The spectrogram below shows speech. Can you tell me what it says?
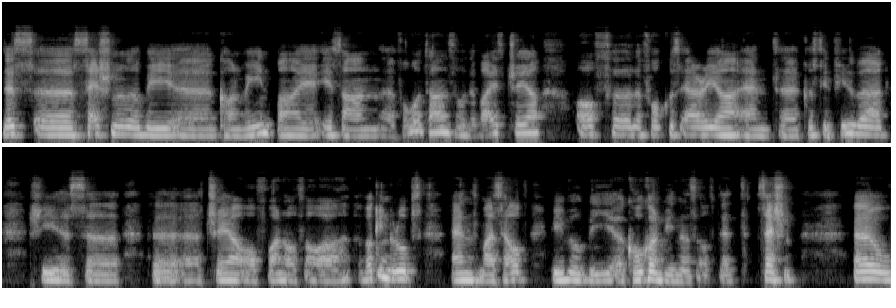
This uh, session will be uh, convened by Ehsan Forootan, so the vice chair of uh, the focus area, and uh, Christine Vielberg, she is uh, chair of one of our working groups, and myself, we will be co-conveners of that session. Uh,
